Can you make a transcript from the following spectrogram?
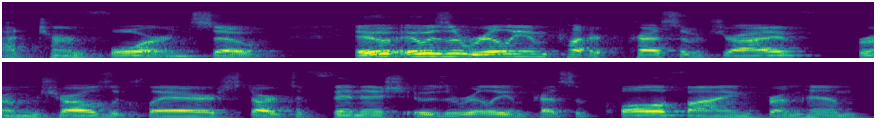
at turn four. And so it, it was a really imp- impressive drive from Charles Leclerc, start to finish. It was a really impressive qualifying from him.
